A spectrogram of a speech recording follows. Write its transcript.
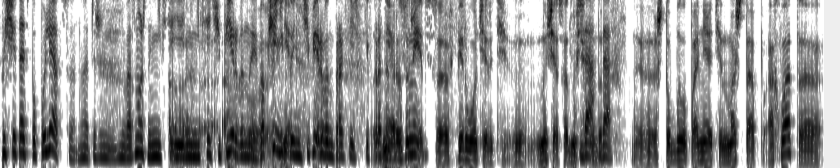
посчитать популяцию? Ну, это же невозможно, не все, не все чипированы, вообще никто Нет. не чипирован практически в процентах. Нет, разумеется, в первую очередь, э, ну, сейчас, одну секунду. Да, да. Чтобы был понятен масштаб охвата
